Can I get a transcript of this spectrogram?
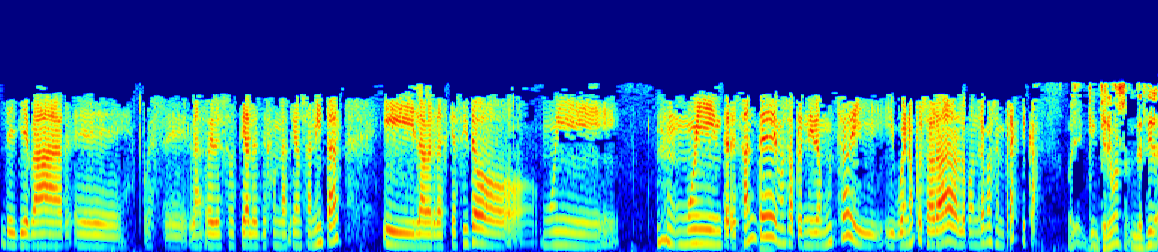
de llevar eh, pues eh, las redes sociales de Fundación Sanitas. Y la verdad es que ha sido muy muy interesante, hemos aprendido mucho y, y, bueno, pues ahora lo pondremos en práctica. Oye, queremos decir,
